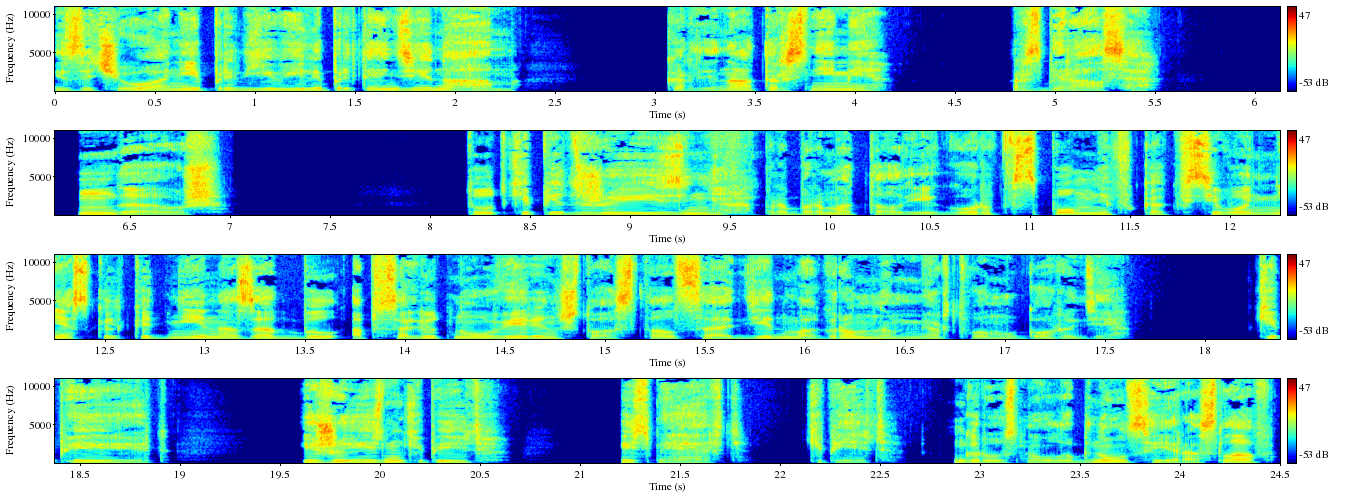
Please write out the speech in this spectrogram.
из-за чего они предъявили претензии нам». Координатор с ними разбирался. «Да уж. Тут кипит жизнь», — пробормотал Егор, вспомнив, как всего несколько дней назад был абсолютно уверен, что остался один в огромном мертвом городе. «Кипит. И жизнь кипит, и смерть кипит», — грустно улыбнулся Ярослав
